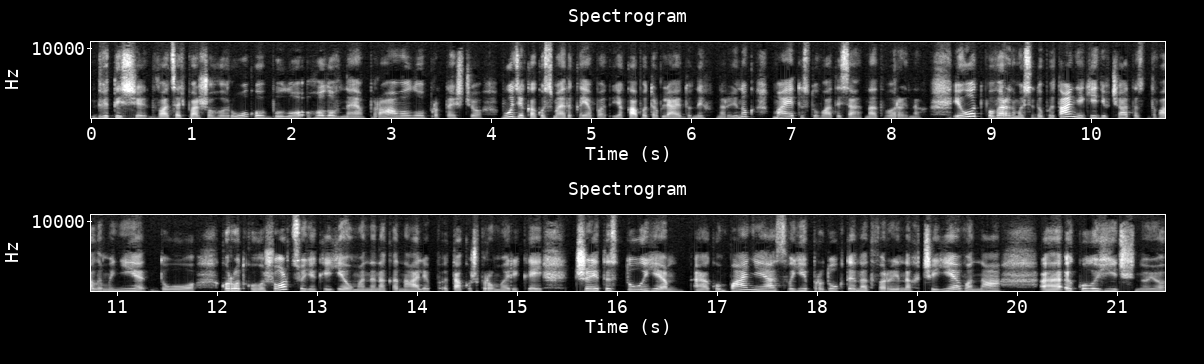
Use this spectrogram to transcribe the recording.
2021 року було головне правило про те, що будь-яка косметика, яка- потрапляє до них на ринок, має тестуватися на тваринах. І от повернемося до питань, які дівчата задавали мені до короткого шорцу, який є у мене на каналі, також про Mary Kay. Чи тестує е, компанія свої продукти на тваринах, чи є вона е, екологічною?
